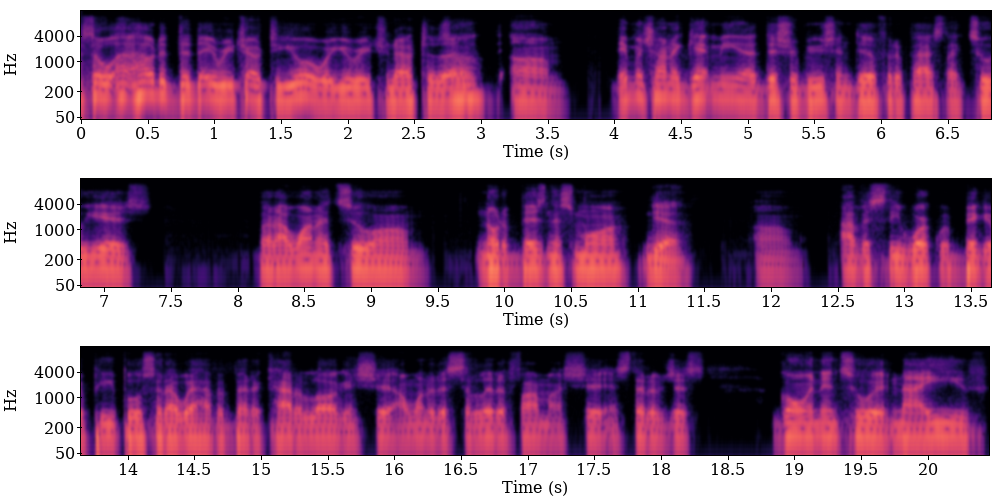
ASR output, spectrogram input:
So how did did they reach out to you or were you reaching out to them? So um they've been trying to get me a distribution deal for the past like two years. But I wanted to um know the business more. yeah. Um obviously work with bigger people so that way I have a better catalog and shit. I wanted to solidify my shit instead of just going into it naive.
